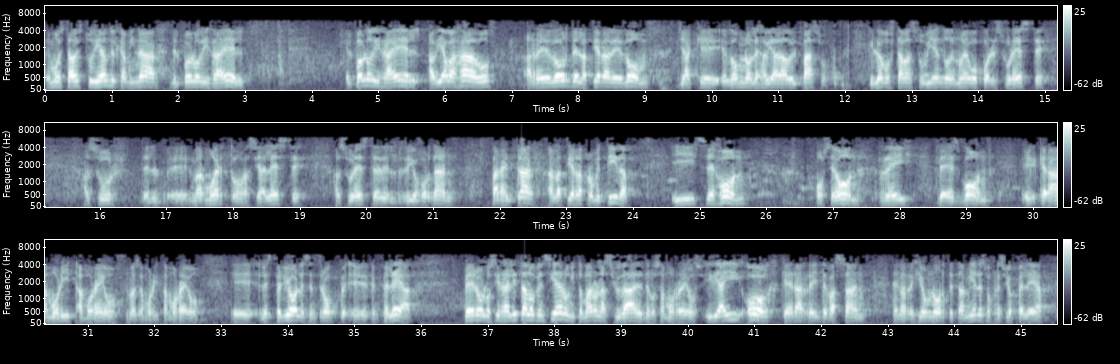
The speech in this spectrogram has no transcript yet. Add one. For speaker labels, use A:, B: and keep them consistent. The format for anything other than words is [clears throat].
A: Hemos estado estudiando el caminar del pueblo de Israel. El pueblo de Israel había bajado alrededor de la tierra de Edom, ya que Edom no les había dado el paso, y luego estaban subiendo de nuevo por el sureste, al sur del eh, Mar Muerto, hacia el este, al sureste del río Jordán, para entrar a la tierra prometida. Y Sehón, o Seón, rey de Esbón, eh, que era Amorit, Amoreo, no es Amorit, Amoreo, eh, les peleó, les entró eh, en pelea, pero los israelitas los vencieron y tomaron las ciudades de los amorreos. Y de ahí Og, que era rey de Basán, en la región norte, también les ofreció pelea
